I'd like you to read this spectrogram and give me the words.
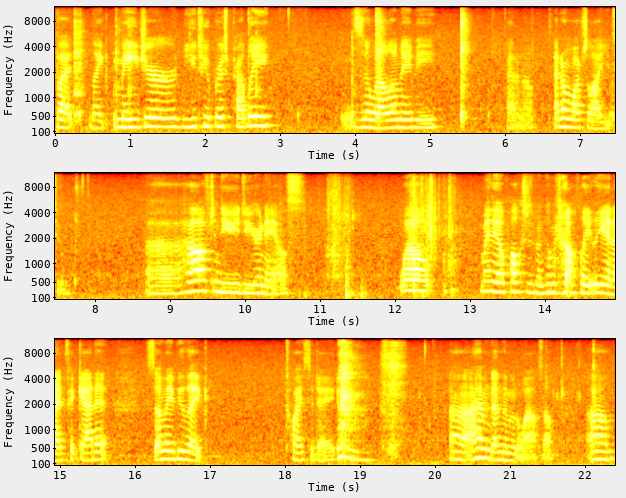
but like major YouTubers probably Zoella maybe. I don't know. I don't watch a lot of YouTube. Uh, how often do you do your nails? Well, my nail polish has been coming off lately and I pick at it. So maybe like twice a day. uh, I haven't done them in a while, so. Um,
